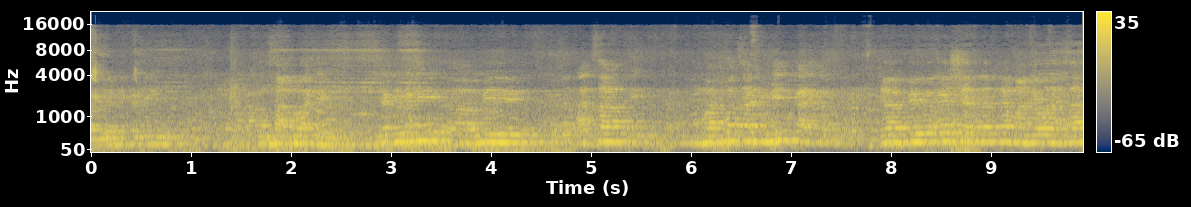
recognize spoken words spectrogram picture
जय या ठिकाणी काम चालू आहे. या ठिकाणी मी आजचा एक मेन कार्यक्रम ज्या वेगवेगळ्या क्षेत्रातल्या मान्यवरांचा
